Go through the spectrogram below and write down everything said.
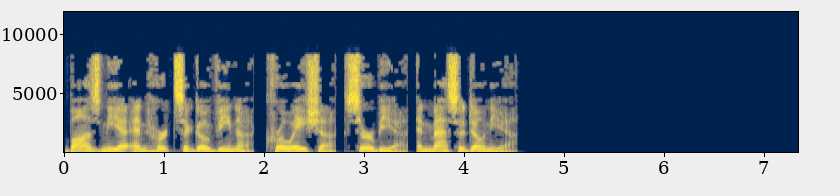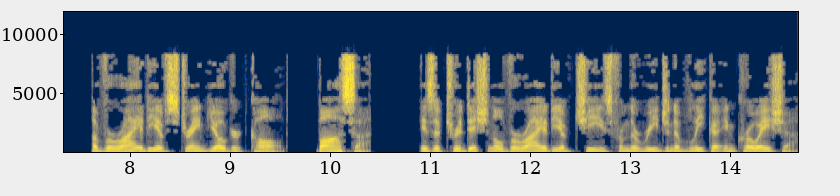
Bosnia and Herzegovina, Croatia, Serbia, and Macedonia A variety of strained yogurt called basa is a traditional variety of cheese from the region of Lika in Croatia.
